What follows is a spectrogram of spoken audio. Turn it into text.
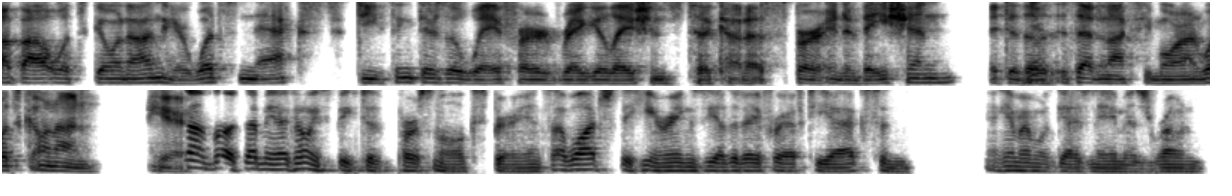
about what's going on here? What's next? Do you think there's a way for regulations to kind of spur innovation into those? Yeah. Is that an oxymoron? What's going on here? No, look, I mean, I can only speak to personal experience. I watched the hearings the other day for FTX, and I can't remember what the guy's name is, Rowan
